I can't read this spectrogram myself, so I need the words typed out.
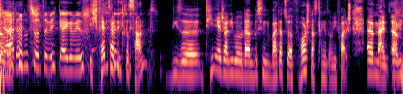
ähm, Ja, das ist schon ziemlich geil gewesen. ich fänd's halt interessant, diese Teenager-Liebe da ein bisschen weiter zu erforschen. Das klang jetzt irgendwie falsch. Ähm, nein, ähm,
